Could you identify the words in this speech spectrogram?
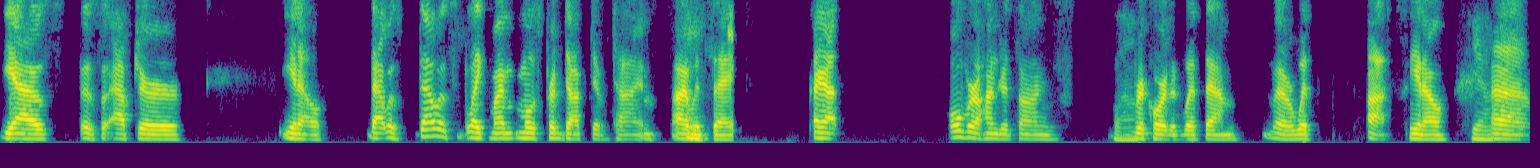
yeah, it was, it was after, you know, that was that was like my most productive time. I Hmm. would say. I got over a hundred songs Wow. recorded with them or with us, you know. Yeah. Um,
